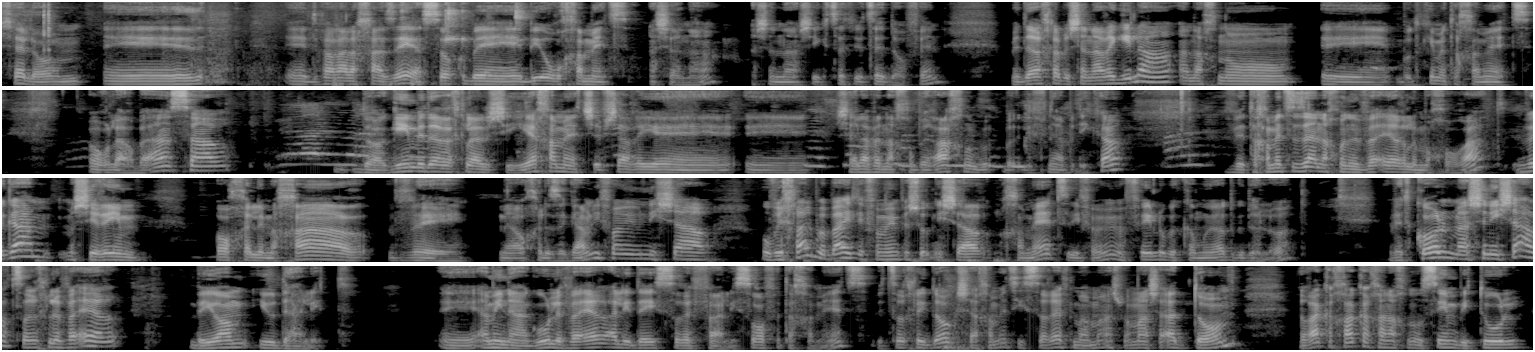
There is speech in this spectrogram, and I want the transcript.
שלום, אה, אה, דבר ההלכה הזה יעסוק בביאור חמץ השנה, השנה שהיא קצת יוצאת דופן. בדרך כלל בשנה רגילה אנחנו אה, בודקים את החמץ אור ל-14, דואגים בדרך כלל שיהיה חמץ, שאפשר יהיה, שעליו אנחנו בירכנו לפני הבדיקה, ואת החמץ הזה אנחנו נבער למחרת, וגם משאירים אוכל למחר, ומהאוכל הזה גם לפעמים נשאר. ובכלל בבית לפעמים פשוט נשאר חמץ, לפעמים אפילו בכמויות גדולות, ואת כל מה שנשאר צריך לבאר ביום י"ד. אה, המנהג הוא לבאר על ידי שרפה, לשרוף את החמץ, וצריך לדאוג שהחמץ יישרף ממש ממש עד תום, ורק אחר כך אנחנו עושים ביטול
